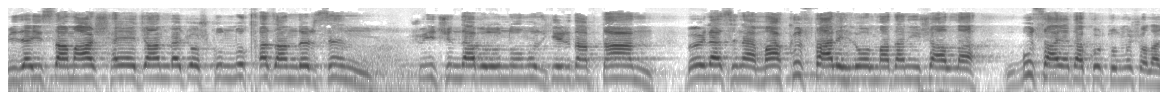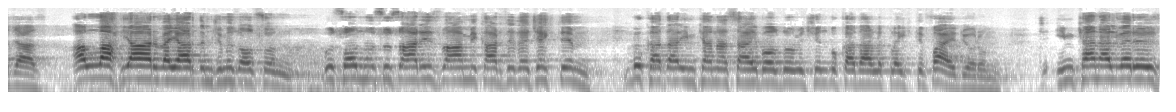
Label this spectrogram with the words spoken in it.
Bize İslam'a aşk, heyecan ve coşkunluk kazandırsın şu içinde bulunduğumuz girdaptan, böylesine mahkus talihli olmadan inşallah bu sayede kurtulmuş olacağız. Allah yar ve yardımcımız olsun. Bu son hususu ariz ve amik arz edecektim. Bu kadar imkana sahip olduğum için bu kadarlıkla iktifa ediyorum. İmkan el verir,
